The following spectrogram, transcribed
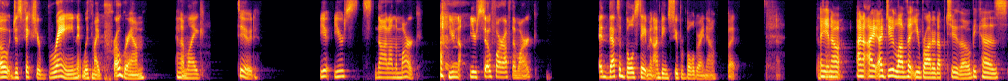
"Oh, just fix your brain with my program." And I'm like, "Dude, you you're not on the mark. You're not you're so far off the mark." And that's a bold statement. I'm being super bold right now, but you I'm know, and I, I do love that you brought it up too, though, because,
